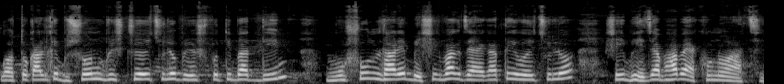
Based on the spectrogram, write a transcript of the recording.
গতকালকে ভীষণ বৃষ্টি হয়েছিল, বৃহস্পতিবার দিন। মুষলধারে বেশিরভাগ জায়গাতেই হয়েছিল, সেই ভেজা ভাব এখনও আছে।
